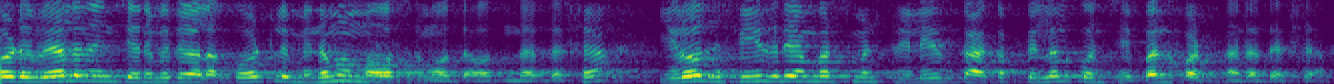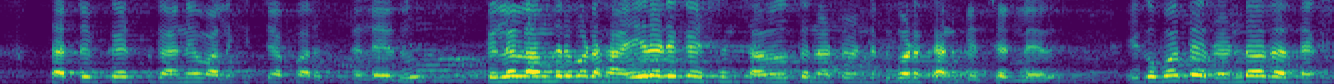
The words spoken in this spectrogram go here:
ఏడు వేల నుంచి ఎనిమిది వేల కోట్లు మినిమం అవసరం అవుతుంది అధ్యక్ష. ఈ రోజు ఫీజు రియంబర్స్మెంట్స్ రిలీజ్ కాక పిల్లలు కొంచెం ఇబ్బంది పడుతున్నారు అధ్యక్ష. సర్టిఫికేట్స్ కానీ వాళ్ళకి ఇచ్చే పరిస్థితి లేదు. పిల్లలందరూ కూడా హైయర్ ఎడ్యుకేషన్ చదువుతున్నటువంటిది కూడా కనిపించట్లేదు. ఇకపోతే రెండోది అధ్యక్ష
